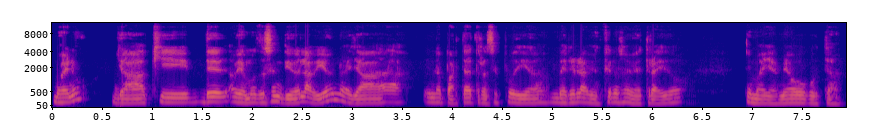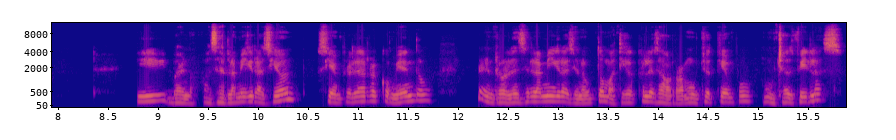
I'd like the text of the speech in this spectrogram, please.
Bueno, ya aquí habíamos descendido del avión, allá en la parte de atrás se podía ver el avión que nos había traído de Miami a Bogotá. Y bueno, hacer la migración, siempre les recomiendo, enrólense en la migración automática que les ahorra mucho tiempo, muchas filas.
